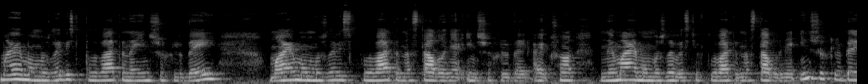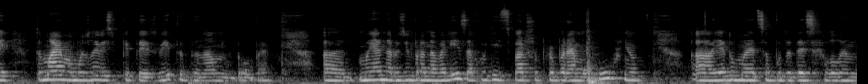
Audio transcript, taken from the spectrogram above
маємо можливість впливати на інших людей, маємо можливість впливати на ставлення інших людей. А якщо не маємо можливості впливати на ставлення інших людей, то маємо можливість піти звідти, де нам недобре. Е, Моя нерозібрана валіза. Ходіть спершу приберемо кухню. Е, Я думаю, це буде десь хвилин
